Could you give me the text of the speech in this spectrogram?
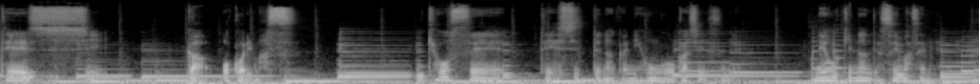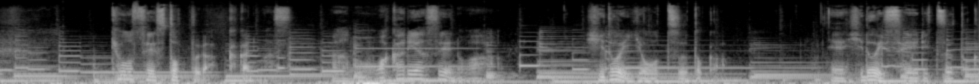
停止が起こります。強制停止ってなんか日本語おかしいですね。寝起きなんですいませんね。強制ストップがかかります。あの分かりやすいのはひどい腰痛とか、えー、ひどい生理痛とか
